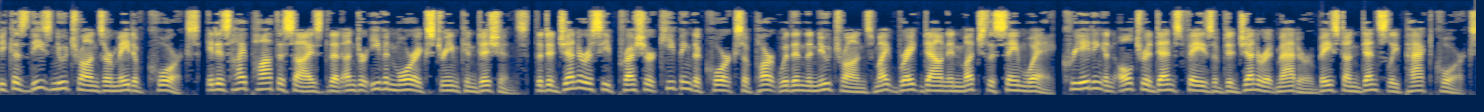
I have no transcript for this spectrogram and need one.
Because these neutrons are made of quarks, it is hypothesized that under even more extreme conditions, the degeneracy pressure keeping the quarks apart within the neutrons might break down in much the same way, creating an ultra-dense phase of degenerate matter based on densely packed quarks.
